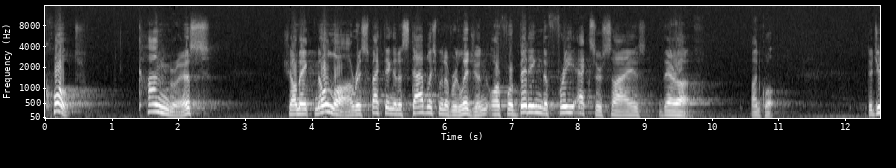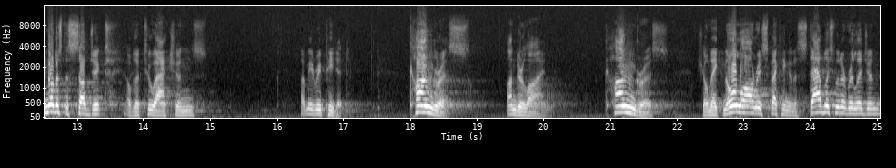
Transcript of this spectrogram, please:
quote, Congress shall make no law respecting an establishment of religion or forbidding the free exercise thereof. Unquote. Did you notice the subject of the two actions? Let me repeat it. Congress, underline, Congress shall make no law respecting an establishment of religion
